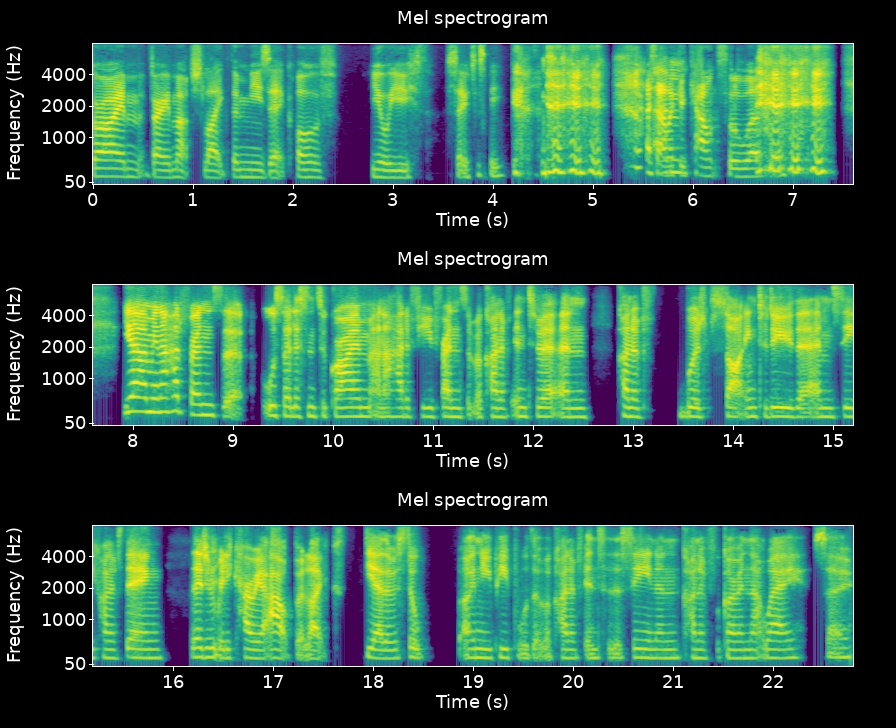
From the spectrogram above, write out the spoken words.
grime very much like the music of your youth, so to speak? I sound Um, like a council worker. yeah, I mean, I had friends that also listened to grime, and I had a few friends that were kind of into it and kind of were starting to do the MC kind of thing. They didn't really carry it out, but like, yeah, there was still I knew people that were kind of into the scene and kind of were going that way. So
